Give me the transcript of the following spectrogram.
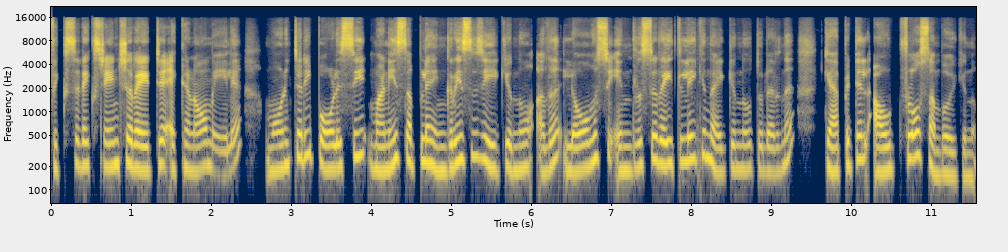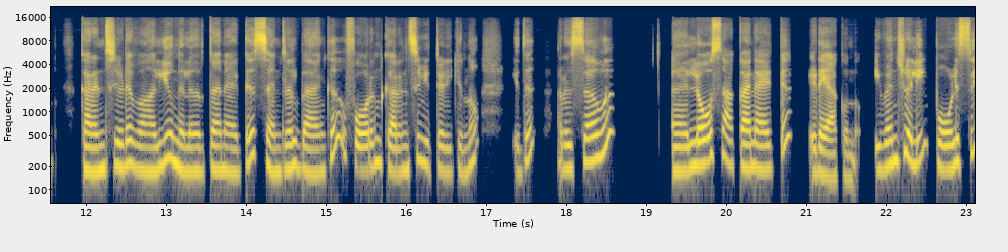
Fixed exchange rate എക്കണോമിയിൽ monetary policy money supply increase ചെയ്യിക്കുന്നു. അത് ലോവസ്റ്റ് ഇൻട്രസ്റ്റ് റേറ്റിലേക്ക് നയിക്കുന്നു. തുടർന്ന് ക്യാപിറ്റൽ ഔട്ട്ഫ്ലോ സംഭവിക്കുന്നു. കറൻസിയുടെ വാല്യൂ നിലനിർത്താനായിട്ട് സെൻട്രൽ ബാങ്ക് ഫോറിൻ കറൻസി വിറ്റഴിക്കുന്നു. ഇത് റിസർവ് ലോസ് ആക്കാനായിട്ട് ഇടയാക്കുന്നു. ഇവഞ്ച്വലി പോളിസി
